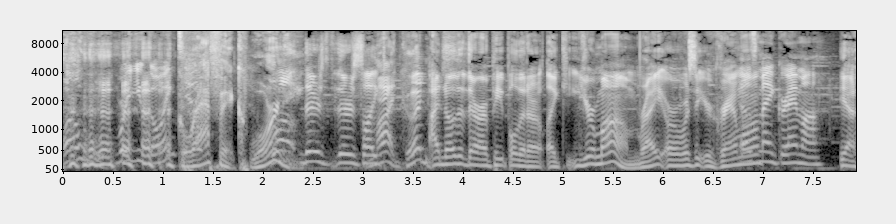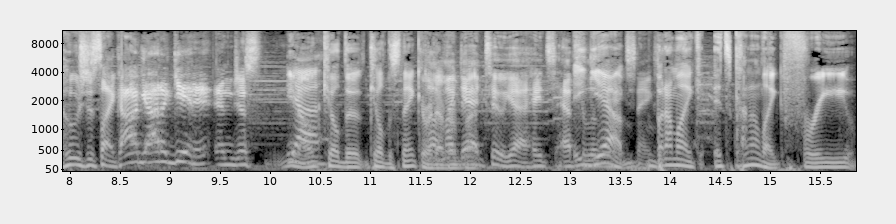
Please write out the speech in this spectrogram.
well, Were you going to? graphic warning. Well, there's there's like My goodness. I know that there are people that are like your mom, right? Or was it your grandma? That was my grandma. yeah, who's just like I gotta get it and just you Yeah. know killed the killed the snake or oh, No, whatever. my dad but- too. Yeah, hates absolutely yeah, hates snakes. but I'm like, it's kind of like free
